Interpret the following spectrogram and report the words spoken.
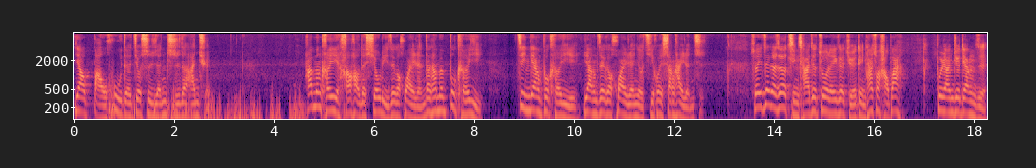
要保护的就是人质的安全。他们可以好好的修理这个坏人，但他们不可以，尽量不可以让这个坏人有机会伤害人质。所以这个时候警察就做了一个决定，他说：“好吧，不然就这样子。”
